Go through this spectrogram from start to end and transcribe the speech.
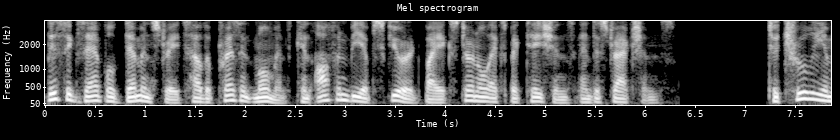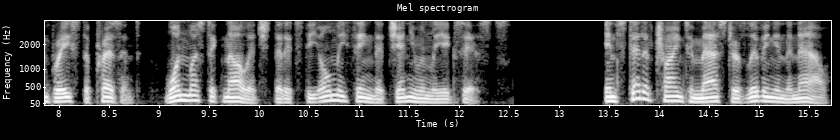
This example demonstrates how the present moment can often be obscured by external expectations and distractions. To truly embrace the present, one must acknowledge that it's the only thing that genuinely exists. Instead of trying to master living in the now,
